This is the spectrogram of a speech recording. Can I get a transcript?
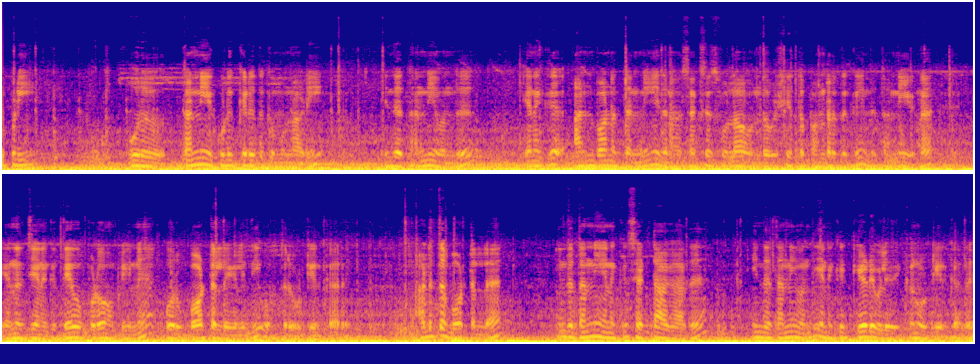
எப்படி? ஒரு தண்ணியை குடிக்கிறதுக்கு முன்னாடி இந்த தண்ணி வந்து எனக்கு அன்பான தண்ணி இதை நான் சக்ஸஸ்ஃபுல்லாக இந்த விஷயத்த பண்ணுறதுக்கு இந்த தண்ணியோட எனர்ஜி எனக்கு தேவைப்படும் அப்படின்னு ஒரு பாட்டிலில் எழுதி ஒருத்தர் ஊட்டியிருக்காரு. அடுத்த பாட்டிலில் இந்த தண்ணி எனக்கு செட் ஆகாது. இந்த தண்ணி வந்து எனக்கு கேடு விளைவிக்கும்னு ஒட்டியிருக்காரு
